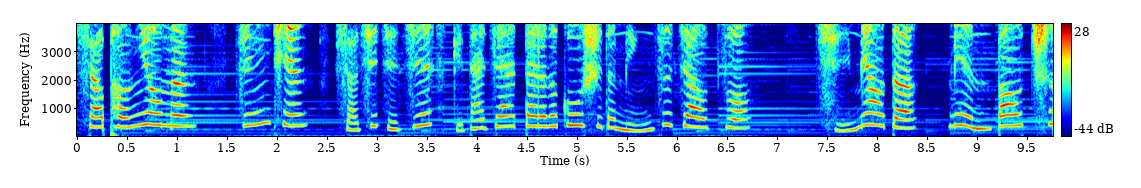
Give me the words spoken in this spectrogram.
小朋友们，今天小七姐姐给大家带来的故事的名字叫做《奇妙的面包车》。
